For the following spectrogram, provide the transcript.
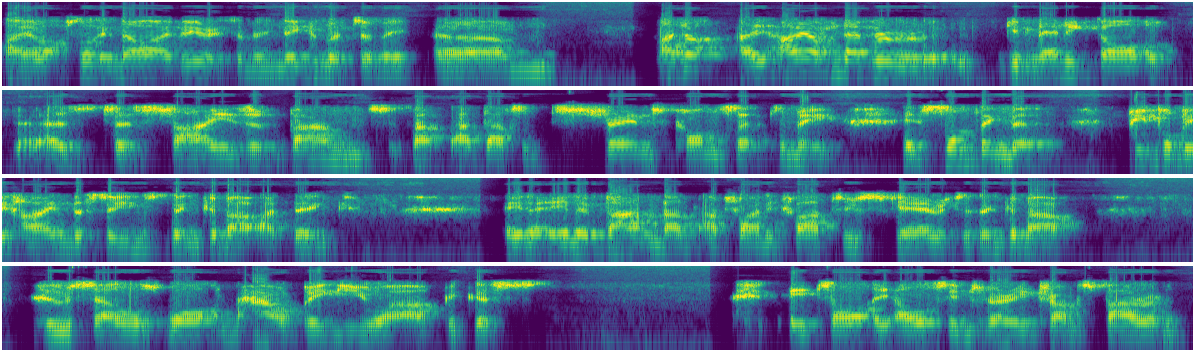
I have absolutely no idea. It's an enigma to me. Um, I don't. I, I have never given any thought as to size of bands. That, that, that's a strange concept to me. It's something that people behind the scenes think about. I think in a, in a band, I, I find it far too scary to think about who sells what and how big you are because it's all. It all seems very transparent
